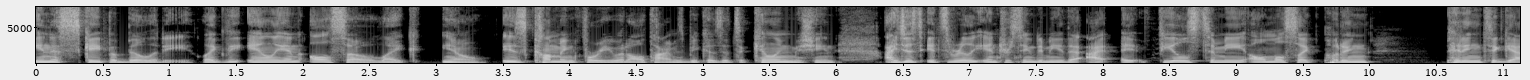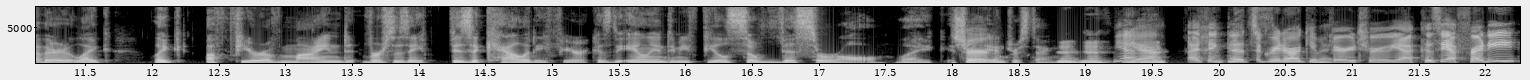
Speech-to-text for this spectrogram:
inescapability. Like the alien also like, you know, is coming for you at all times because it's a killing machine. I just it's really interesting to me that I it feels to me almost like putting pitting together like like a fear of mind versus a physicality fear because the alien to me feels so visceral. Like it's Sure. really interesting. Mhm. Yeah, Yeah. I think That's, that's, a great argument. Very true. Yeah, because yeah, Freddy.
